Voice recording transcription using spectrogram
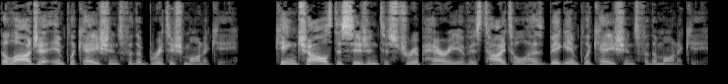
The larger implications for the British monarchy. King Charles' decision to strip Harry of his title has big implications for the monarchy.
